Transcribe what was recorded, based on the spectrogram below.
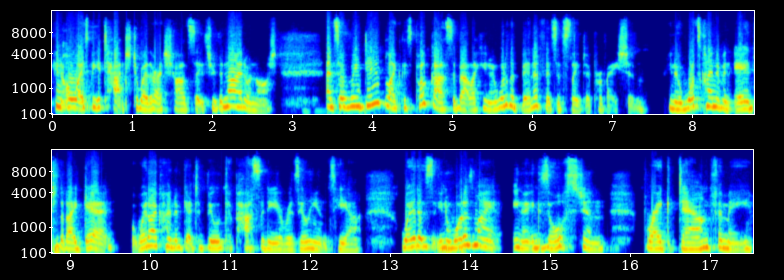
can always be attached to whether our child sleeps through the night or not. And so we did like this podcast about like, you know, what are the benefits of sleep deprivation? You know, what's kind of an edge that I get? But Where do I kind of get to build capacity or resilience here? Where does, you know, what does my, you know, exhaustion break down for me?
